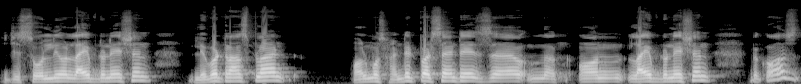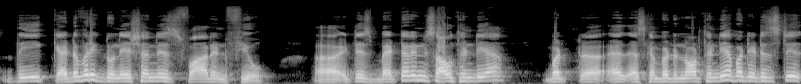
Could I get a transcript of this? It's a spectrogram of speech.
which is solely on live donation, liver transplant almost 100 percent is uh, on live donation because the cadaveric donation is far and few. Uh, it is better in South India, but uh, as, as, compared to North India, but it is still,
